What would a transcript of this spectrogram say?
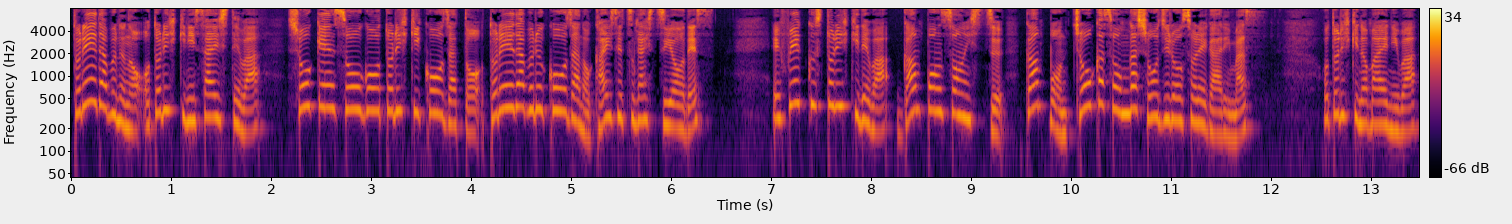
トレーダブルのお取引に際しては、証券総合取引口座とトレーダブル口座の開設が必要です。FX 取引では元本損失、元本超過損が生じる恐れがあります。お取引の前には、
